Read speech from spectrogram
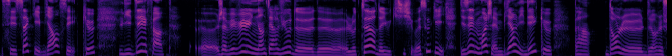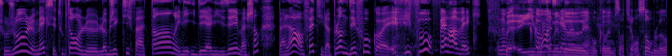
c'est ça qui est bien, c'est que l'idée, enfin. euh, j'avais vu une interview de, l'auteur de Yukichi Shiwasu qui disait moi j'aime bien l'idée que ben dans le dans le shoujo le mec c'est tout le temps l'objectif à atteindre il est idéalisé machin bah là en fait il a plein de défauts quoi et il faut faire avec Donc, Mais ils, vont quand même, euh, ils vont quand même sortir ensemble, non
